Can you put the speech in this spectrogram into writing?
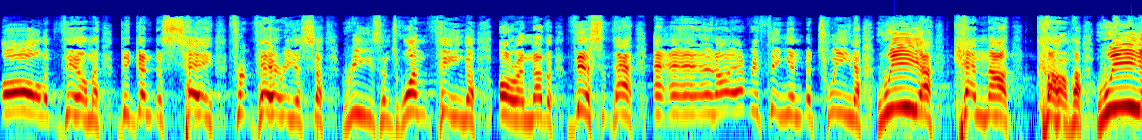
All of them began to say for various uh, reasons, one thing or another, this, that, and everything in between. We cannot come. We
